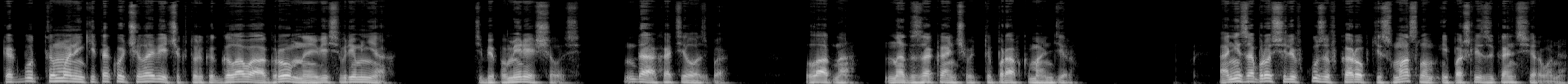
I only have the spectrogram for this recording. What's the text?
«Как будто маленький такой человечек, только голова огромная, весь в ремнях». «Тебе померещилось?» «Да, хотелось бы». «Ладно, надо заканчивать, ты прав, командир. Они забросили в кузов коробки с маслом и пошли за консервами.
